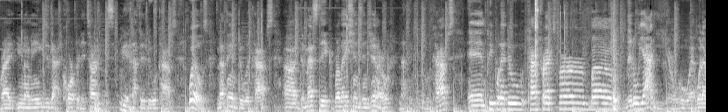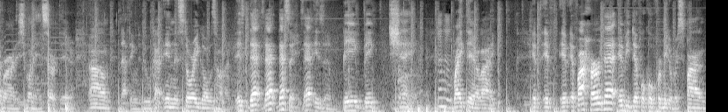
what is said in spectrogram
right? You know what i mean? You just got corporate attorneys. Yeah. nothing to do with cops. Wills nothing to do with cops. Uh, domestic relations in general nothing to do with cops. And people that do contracts for uh, little yachty or wh- whatever artist you want to insert there. Um, nothing to do with cops. and the story goes on. It's that that that's a that is a big big shame right there. Like if, if if if I heard that, it'd be difficult for me to respond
